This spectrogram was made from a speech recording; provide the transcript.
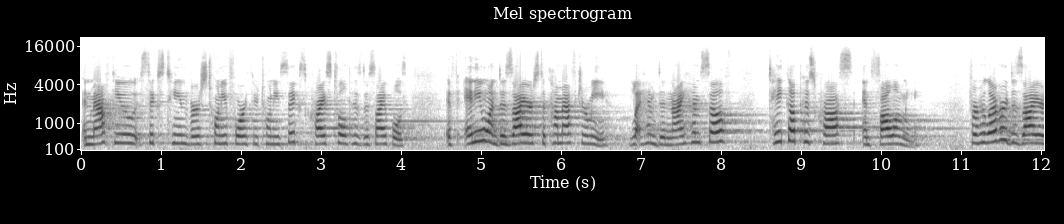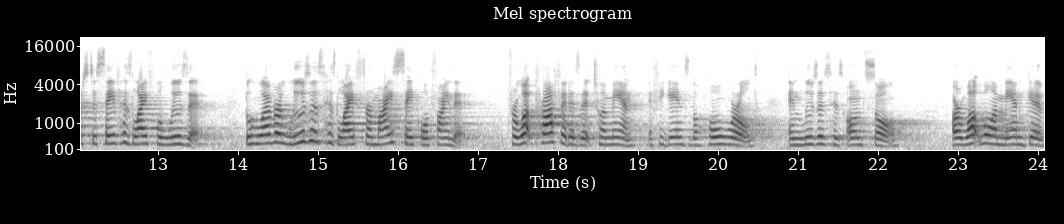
In Matthew 16, verse 24 through 26, Christ told his disciples, If anyone desires to come after me, let him deny himself, take up his cross, and follow me. For whoever desires to save his life will lose it, but whoever loses his life for my sake will find it. For what profit is it to a man if he gains the whole world and loses his own soul? Or what will a man give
